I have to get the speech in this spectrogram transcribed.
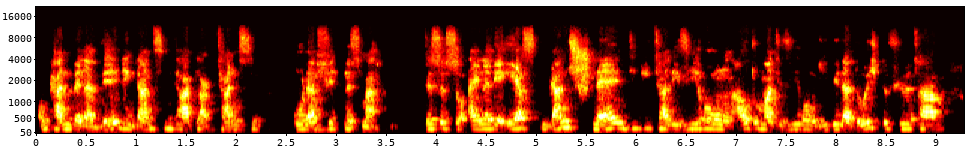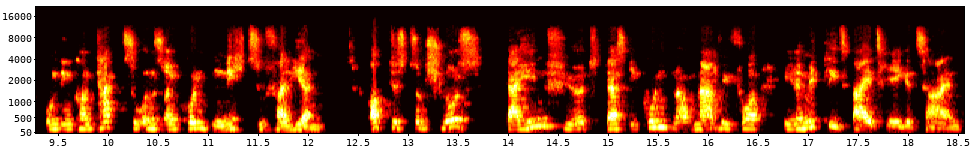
und kann, wenn er will, den ganzen Tag lang tanzen oder Fitness machen. Das ist so eine der ersten ganz schnellen Digitalisierungen, Automatisierungen, die wir da durchgeführt haben, um den Kontakt zu unseren Kunden nicht zu verlieren. Ob das zum Schluss dahin führt, dass die Kunden auch nach wie vor ihre Mitgliedsbeiträge zahlen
